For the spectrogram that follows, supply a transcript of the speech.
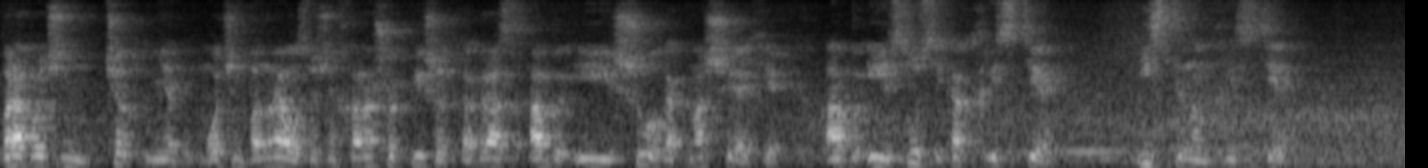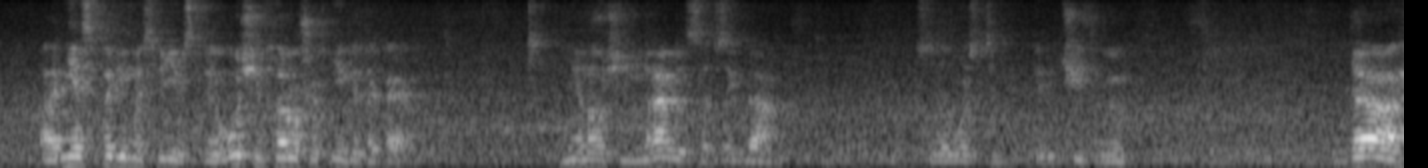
брат очень четко, мне очень понравилось, очень хорошо пишет как раз об Иешуа как Машехе, об Иисусе как Христе, истинном Христе. А, неоспоримое свидетельство. Очень хорошая книга такая. Мне она очень нравится всегда. С удовольствием перечитываю. Да.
